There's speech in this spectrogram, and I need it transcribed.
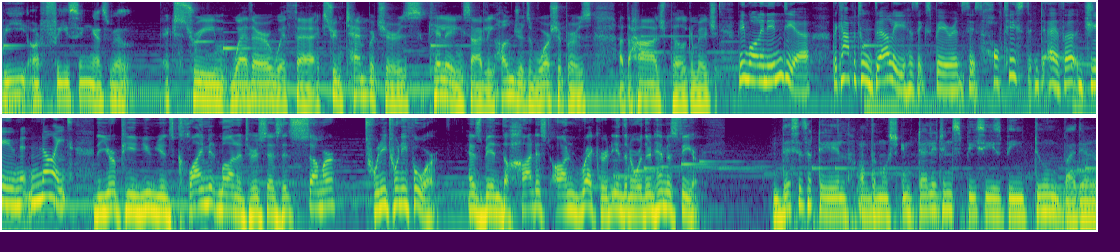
we are facing as well extreme weather with uh, extreme temperatures killing sadly hundreds of worshippers at the Hajj pilgrimage. Meanwhile in India, the capital Delhi has experienced its hottest ever June night. The European Union's climate monitor says that summer 2024 has been the hottest on record in the northern hemisphere. This is a tale of the most intelligent species being doomed by their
